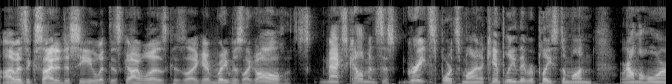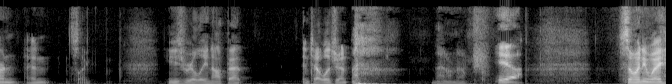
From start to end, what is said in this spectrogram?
I was excited to see what this guy was because like everybody was like, oh, Max Kellerman's this great sports mind. I can't believe they replaced him on Around the Horn, and it's like he's really not that intelligent. I don't know. Yeah. So anyway,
